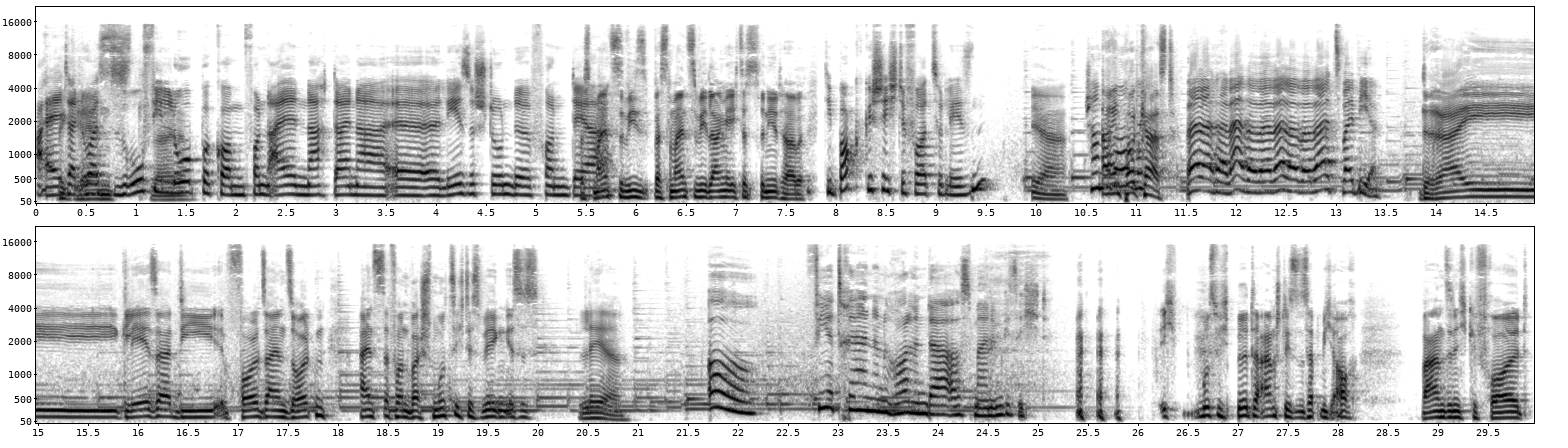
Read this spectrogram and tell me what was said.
Alter, du hast begrenzt, so viel leider. Lob bekommen von allen nach deiner äh, Lesestunde von der Was meinst du, wie, was meinst du, wie lange ich das trainiert habe? die Bock-Geschichte vorzulesen. Ja. Schauen Ein mal. Podcast. Zwei Bier. Drei Gläser, die voll sein sollten. Eins davon war schmutzig, deswegen ist es leer. Oh, vier Tränen rollen da aus meinem Gesicht. Ich muss mich Birte anschließen. Es hat mich auch wahnsinnig gefreut,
